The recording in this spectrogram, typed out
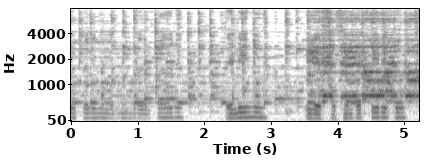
y pedimos en el nombre del Padre, del Hijo y del Santo Espíritu.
